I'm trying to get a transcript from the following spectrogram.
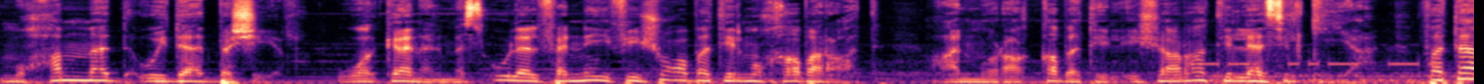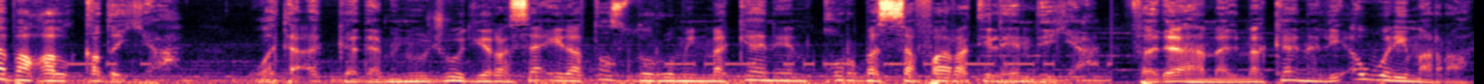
محمد وداد بشير وكان المسؤول الفني في شعبة المخابرات عن مراقبة الإشارات اللاسلكية فتابع القضية وتأكد من وجود رسائل تصدر من مكان قرب السفارة الهندية فداهم المكان لأول مرة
